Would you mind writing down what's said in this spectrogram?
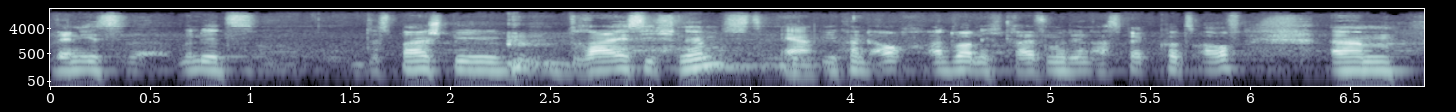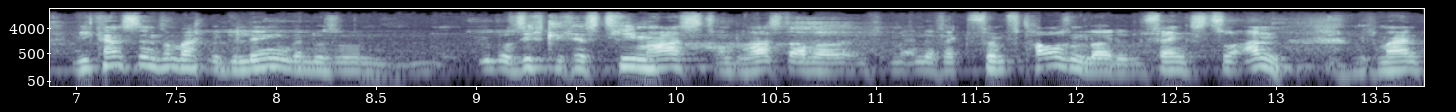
Wenn, jetzt, wenn du jetzt das Beispiel 30 nimmst, ja. ihr könnt auch antworten, ich greife nur den Aspekt kurz auf. Ähm, wie kann es denn zum Beispiel gelingen, wenn du so ein übersichtliches Team hast und du hast aber im Endeffekt 5000 Leute, du fängst so an. Ich meine,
